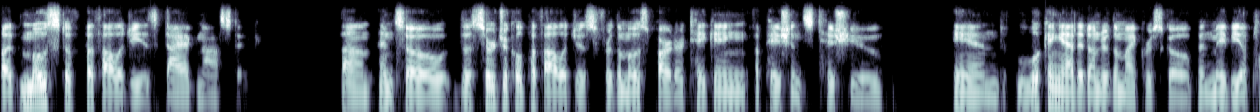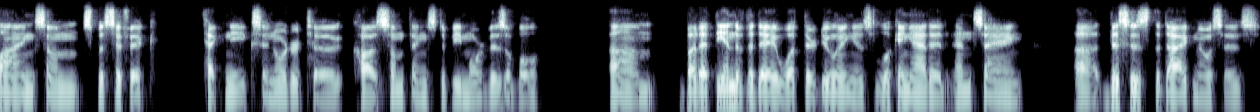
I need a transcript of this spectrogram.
but most of pathology is diagnostic. Um, and so the surgical pathologists, for the most part, are taking a patient's tissue and looking at it under the microscope and maybe applying some specific techniques in order to cause some things to be more visible. Um, but at the end of the day, what they're doing is looking at it and saying, uh, this is the diagnosis.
